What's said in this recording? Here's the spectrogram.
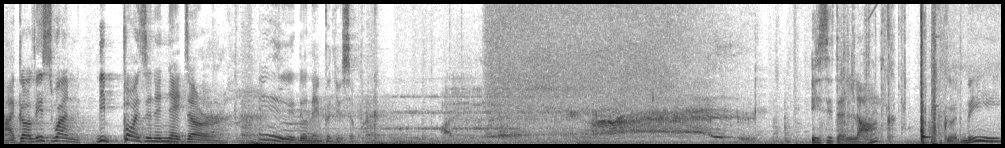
I call this one the Poisoninator. Eh, the name could use some work. Is it a lock? Could be.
